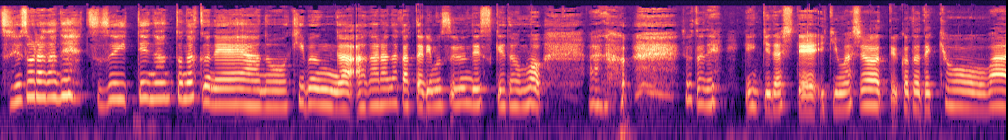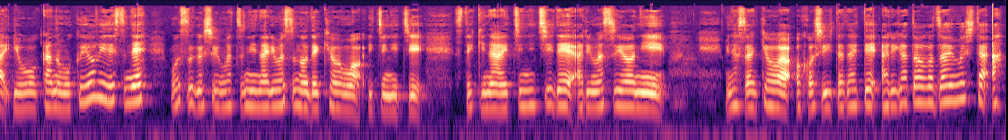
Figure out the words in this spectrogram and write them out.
梅雨空がね、続いてなんとなくね、あの、気分が上がらなかったりもするんですけども、あの、ちょっとね、元気出していきましょうということで、今日は8日の木曜日ですね。もうすぐ週末になりますので、今日も一日、素敵な一日でありますように、皆さん今日はお越しいただいてありがとうございました。あ、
